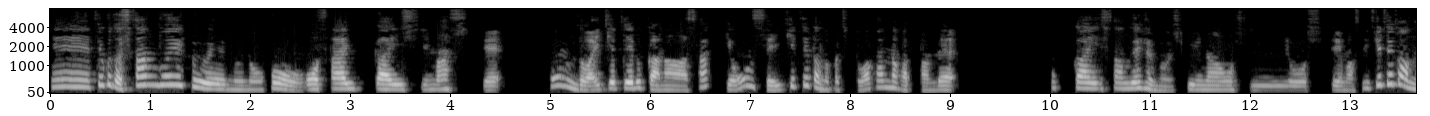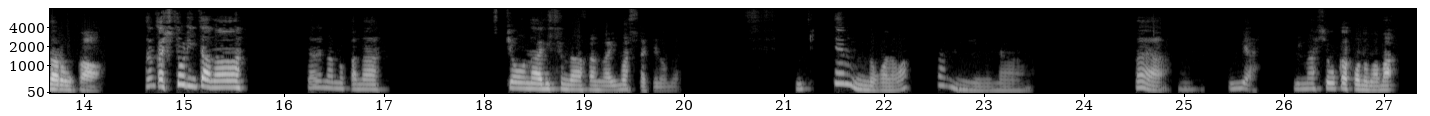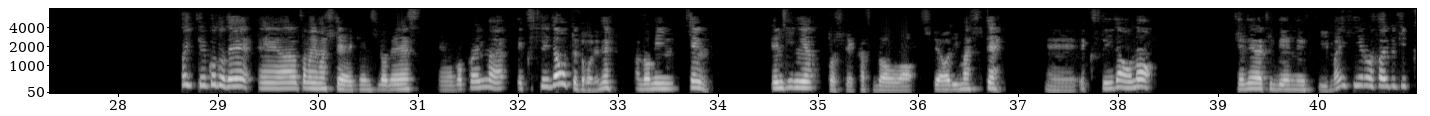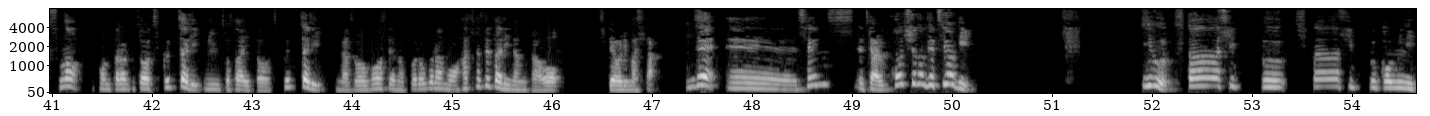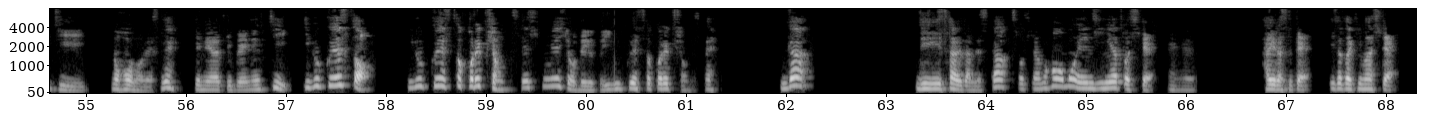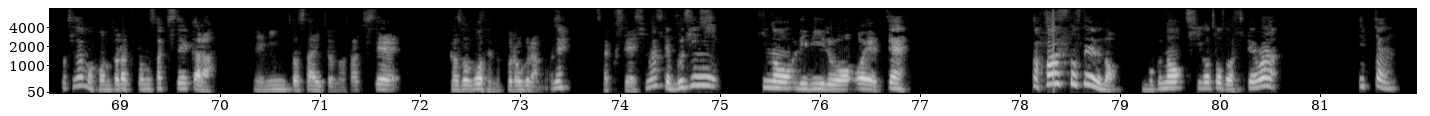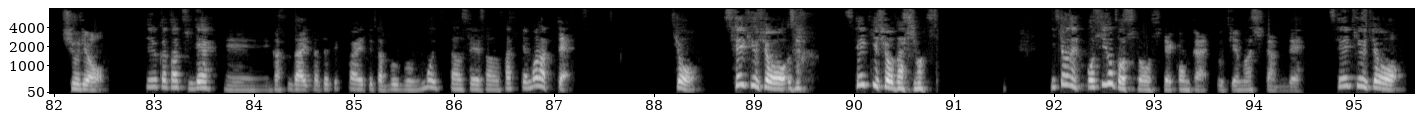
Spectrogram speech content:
えー、ということで、スタンド FM の方を再開しまして、今度はいけてるかな？さっき音声いけてたのかちょっとわかんなかったんで、もう一回スタンド FM 仕切り直しをしてます。いけてたんだろうか？なんか一人いたな誰なのかな？貴重なリスナーさんがいましたけども。いけてんのかな？わかんねえなまあ、いいや。行きましょうか、このまま。はい、ということで、えー、改めまして、ケンチロです。えー、僕は今、X3DAO ってところでね、アドミン兼エンジニアとして活動をしておりまして、えー、X3DAO のジェネラティブ NFT マイヒーローサイドキックスのコントラクトを作ったり、ミントサイトを作ったり、画像合成のプログラムを走らせたりなんかをしておりました。で、えー、先、じゃあ今週の月曜日、イブ、スターシップ、スターシップコミュニティの方のですね、ジェネラティブ NFT、イグクエストイグクエストコレクション、正式名称で言うとイグクエストコレクションですね。が、リリースされたんですが、そちらの方もエンジニアとして、えー、入らせていただきまして、こちらもコントラクトの作成から、えー、ミントサイトの作成、画像合成のプログラムをね、作成しまして、無事に昨日リビールを終えて、まあ、ファーストセールの僕の仕事としては、一旦終了という形で、えー、ガス代立てて変えてた部分も一旦生産させてもらって、今日、請求書を、請求書を出します。一応ね、お仕事として今回受けましたんで、請求書を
